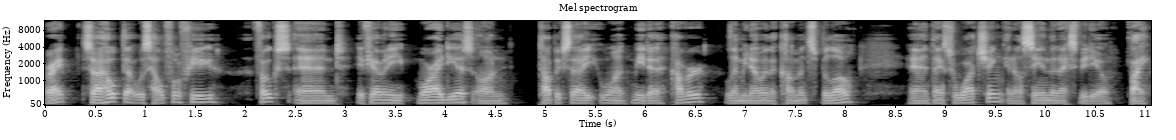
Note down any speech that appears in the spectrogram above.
All right, so I hope that was helpful for you folks. And if you have any more ideas on topics that you want me to cover, let me know in the comments below. And thanks for watching, and I'll see you in the next video. Bye.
